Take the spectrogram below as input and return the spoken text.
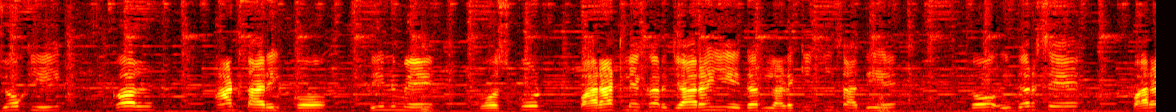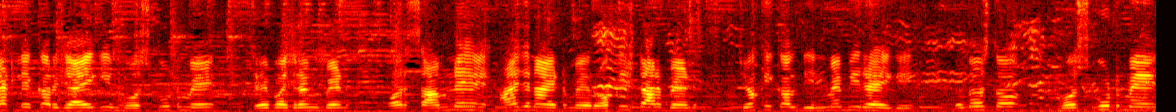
जो कि कल आठ तारीख को दिन में मोस्कुट बारात लेकर जा रही है। इधर लड़की की शादी है तो इधर से बारात लेकर जाएगी मोस्कुट में जय बजरंग बैंड और सामने है आज नाइट में रॉकी स्टार बैंड जो कि कल दिन में भी रहेगी। तो दोस्तों, मोस्कुट में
